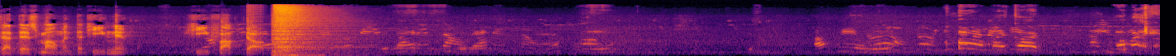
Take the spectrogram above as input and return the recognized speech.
Was at this moment that he knew. He fucked up. Oh my god. Oh my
